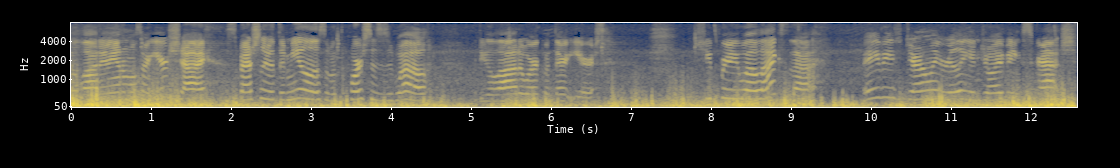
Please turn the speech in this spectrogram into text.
So a lot of animals are ear shy, especially with the mules and with the horses as well. They do a lot of work with their ears. She pretty well likes that. Babies generally really enjoy being scratched,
